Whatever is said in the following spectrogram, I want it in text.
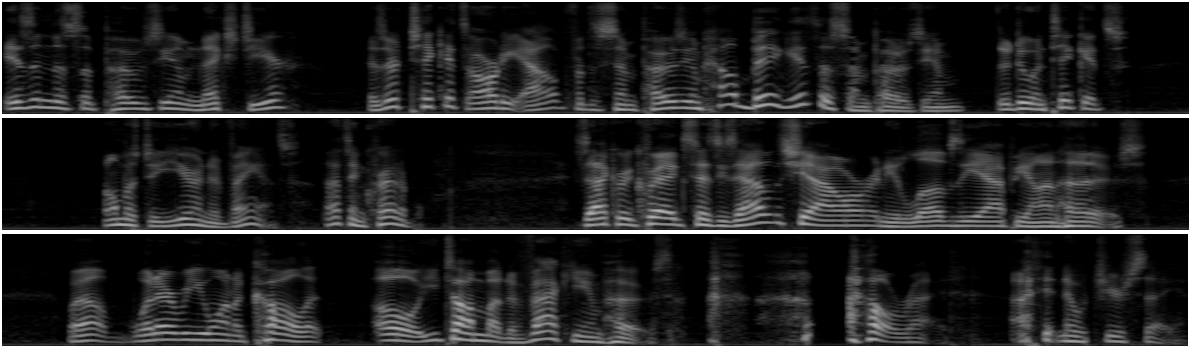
Isn't the symposium next year? Is there tickets already out for the symposium? How big is the symposium? They're doing tickets almost a year in advance. That's incredible. Zachary Craig says he's out of the shower and he loves the Appion hose. Well, whatever you want to call it. Oh, you talking about the vacuum hose? All right. I didn't know what you're saying.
